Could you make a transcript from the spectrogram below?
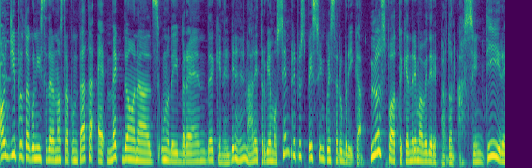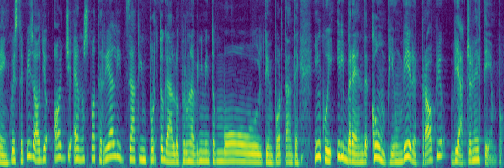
Oggi protagonista della nostra puntata è McDonald's, uno dei brand che nel bene e nel male troviamo sempre più spesso in questa rubrica. Lo spot che andremo a vedere, pardon, a sentire in questo episodio oggi è uno spot realizzato in Portogallo per un avvenimento molto importante in cui il brand compie un vero e proprio viaggio nel tempo.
